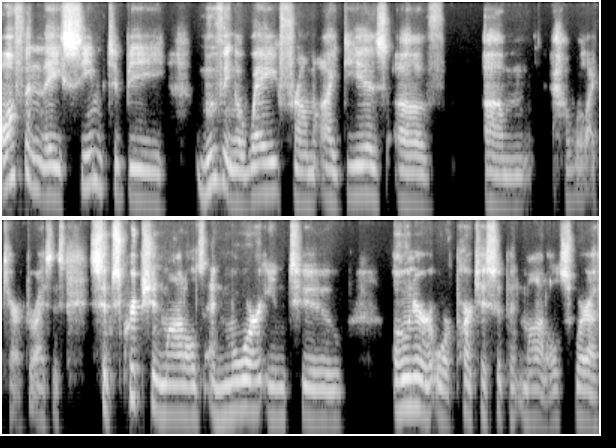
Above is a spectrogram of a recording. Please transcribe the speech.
often they seem to be moving away from ideas of, um, how will I characterize this, subscription models and more into owner or participant models where a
